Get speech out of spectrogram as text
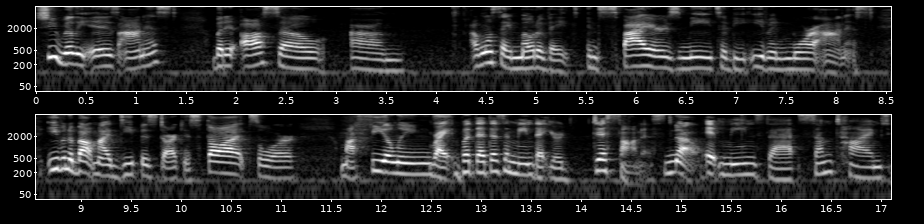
she really is honest, but it also um I won't say motivates, inspires me to be even more honest. Even about my deepest, darkest thoughts or my feelings. Right. But that doesn't mean that you're dishonest. No. It means that sometimes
